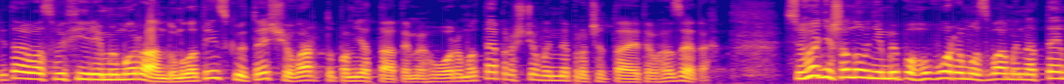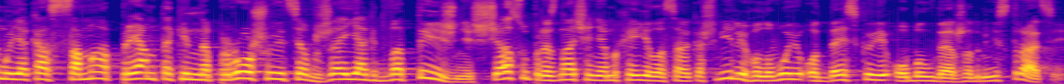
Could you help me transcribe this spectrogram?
Вітаю вас в ефірі Меморандум латинською. Те, що варто пам'ятати. Ми говоримо те, про що ви не прочитаєте в газетах. Сьогодні, шановні, ми поговоримо з вами на тему, яка сама прям таки напрошується вже як два тижні з часу призначення Михаїла Саакашвілі головою Одеської облдержадміністрації.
